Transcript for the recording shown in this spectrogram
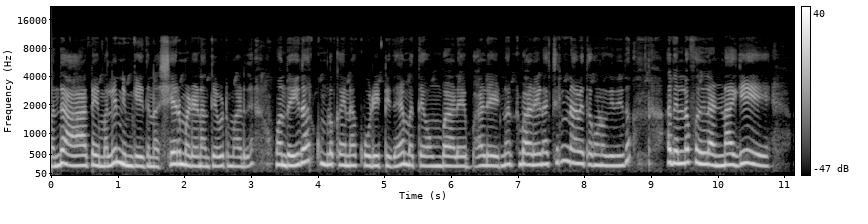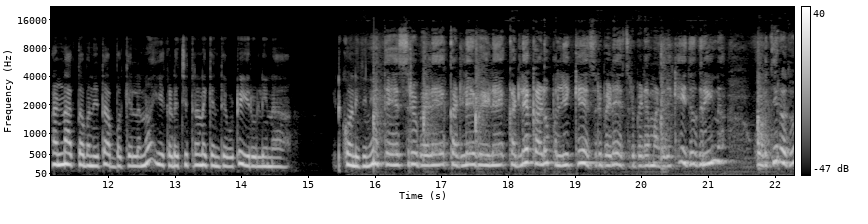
ಬಂದೆ. ಆ ಟೈಮಲ್ಲಿ ನಿಮಗೆ ಇದನ್ನು ಶೇರ್ ಮಾಡೋಣ ಅಂತ ಹೇಳ್ಬಿಟ್ಟು ಮಾಡಿದೆ. ಒಂದು ಐದಾರು ಕುಂಬಳಕಾಯಿನ ಕೂಡಿಟ್ಟಿದೆ. ಮತ್ತು ಒಂಬಾಳೆ, ಬಾಳೆಹಣ್ಣು ಬಾಳೆಹಣ್ಣು ಆ್ಯಕ್ಚುಲಿ ನಾವೇ ತೊಗೊಂಡೋಗಿದ್ದು ಅದೆಲ್ಲ ಫುಲ್ ಹಣ್ಣಾಗಿ, ಹಣ್ಣಾಗ್ತಾ ಬಂದಿತ್ತು ಹಬ್ಬಕ್ಕೆಲ್ಲನೂ. ಈ ಕಡೆ ಚಿತ್ರಾನ್ನಕ್ಕೆ ಅಂತ ಹೇಳ್ಬಿಟ್ಟು ಈರುಳ್ಳಿನ ಇಟ್ಕೊಂಡಿದ್ದೀನಿ. ಮತ್ತು ಹೆಸರುಬೇಳೆ ಕಡಲೆಬೇಳೆ ಕಡಲೆಕಾಳು ಪಲ್ಯಕ್ಕೆ ಹೆಸರುಬೇಳೆ ಹೆಸರುಬೇಳೆ ಮಾಡೋದಕ್ಕೆ ಇದು ಗ್ರೀನ್ ಹೊಡೆದಿರೋದು.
